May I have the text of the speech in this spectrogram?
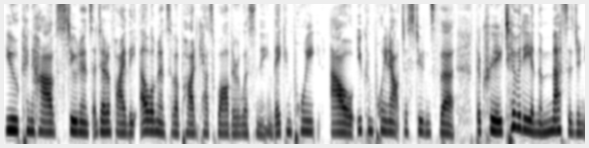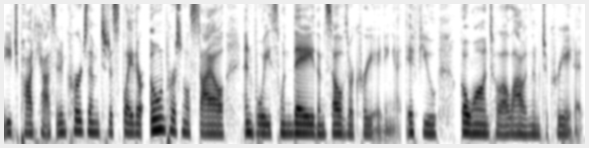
You can have students identify the elements of a podcast while they're listening. They can point out you can point out to students the the creativity and the message in each podcast and encourage them to display their own personal style and voice when they themselves are creating it if you go on to allowing them to create it.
